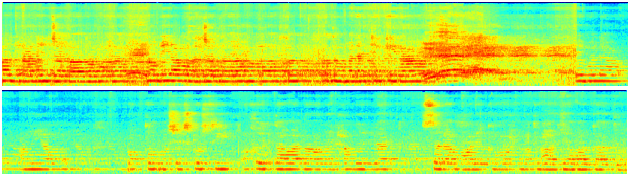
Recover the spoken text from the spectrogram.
আমার নানির জন্য রহমত নবী আমার জন্য রহমত কথা বলে ঠিক কিনা? এ বলে আমি আমার বক্তব্য শেষ করছি। আখির দাওয়ানা আলহামদুলিল্লাহ। আসসালামু আলাইকুম রহমতুল্লাহি ওয়া বারাকাতুহু।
